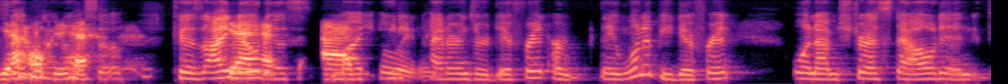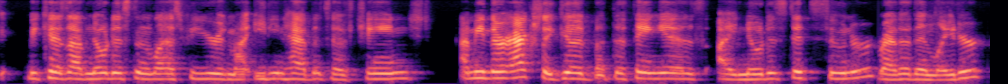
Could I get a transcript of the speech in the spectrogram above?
yeah, oh, yeah. Because I yes, notice absolutely. my eating patterns are different, or they want to be different when I'm stressed out, and because I've noticed in the last few years my eating habits have changed. I mean, they're actually good, but the thing is, I noticed it sooner rather than later.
